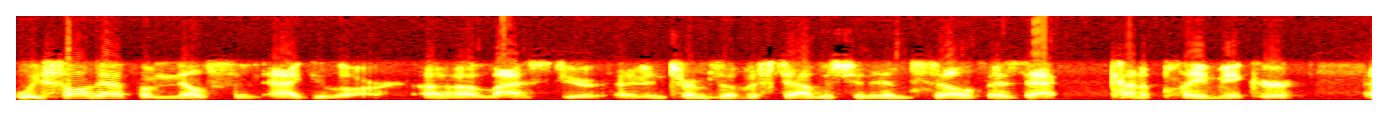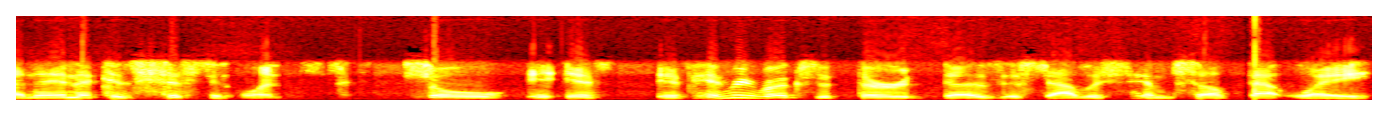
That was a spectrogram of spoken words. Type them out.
we saw that from Nelson Agholor uh, last year in terms of establishing himself as that kind of playmaker and then a consistent one. So if if Henry Ruggs III does establish himself that way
